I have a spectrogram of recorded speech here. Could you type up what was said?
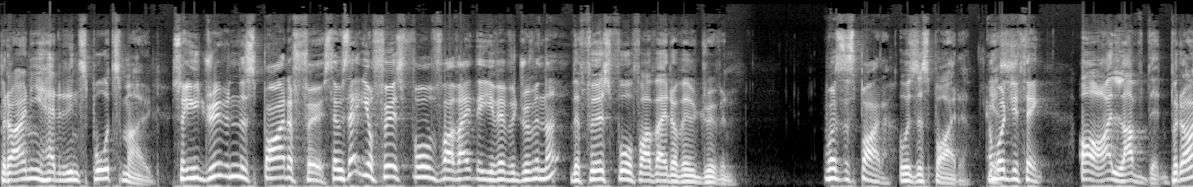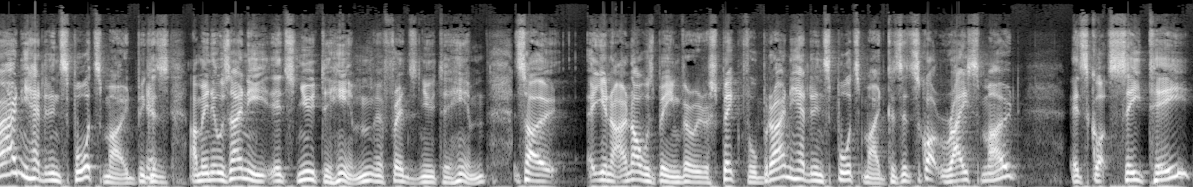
but I only had it in sports mode. So you driven the Spider first. So was that your first four five eight that you've ever driven though? The first four five eight I've ever driven Was the Spider? It was the Spider. And Yes. what did you think? Oh, I loved it, but I only had it in sports mode because I mean it was only it's new to him. Fred's new to him, so you know, and I was being very respectful, but I only had it in sports mode because it's got race mode, it's got CT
